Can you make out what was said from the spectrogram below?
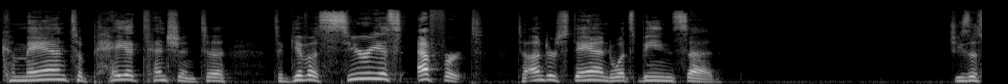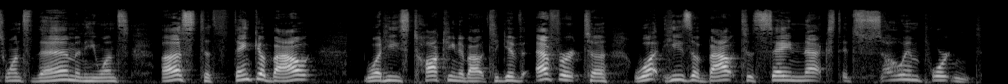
command to pay attention, to, to give a serious effort to understand what's being said. Jesus wants them and he wants us to think about what he's talking about, to give effort to what he's about to say next. It's so important.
